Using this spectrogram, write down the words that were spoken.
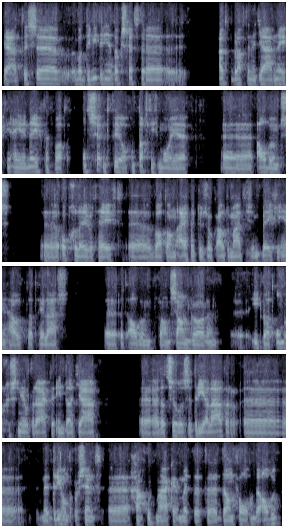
Ja, het is wat Dimitri net ook schetste... uitgebracht in het jaar 1991... wat ontzettend veel fantastisch mooie albums uh, opgeleverd heeft. Uh, wat dan eigenlijk dus ook automatisch een beetje inhoudt dat helaas uh, het album van Soundgarden iets wat ondergesneeuwd raakte in dat jaar. dat zullen ze drie jaar later met 300% gaan goedmaken met het dan volgende album.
